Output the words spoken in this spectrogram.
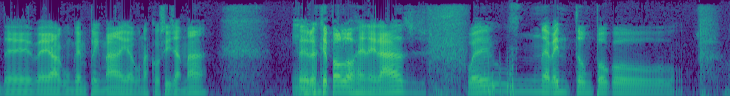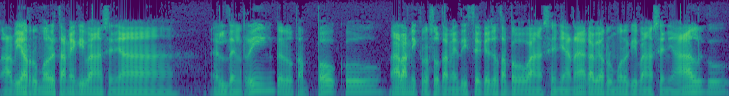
de ver algún gameplay más y algunas cosillas más. Pero es que por lo general fue un evento un poco... Había rumores también que iban a enseñar el del ring, pero tampoco. Ahora Microsoft también dice que ellos tampoco van a enseñar nada, que había rumores que iban a enseñar algo.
